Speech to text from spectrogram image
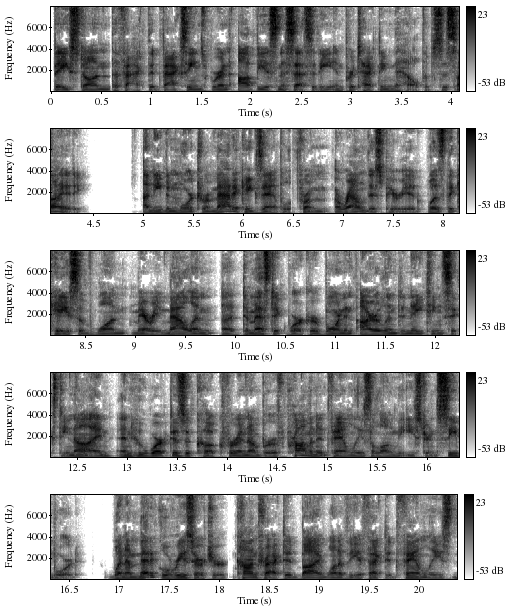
based on the fact that vaccines were an obvious necessity in protecting the health of society. An even more dramatic example from around this period was the case of one Mary Mallon, a domestic worker born in Ireland in 1869 and who worked as a cook for a number of prominent families along the eastern seaboard. When a medical researcher contracted by one of the affected families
